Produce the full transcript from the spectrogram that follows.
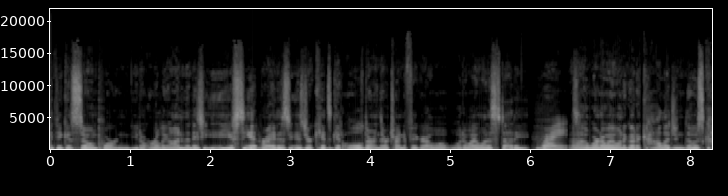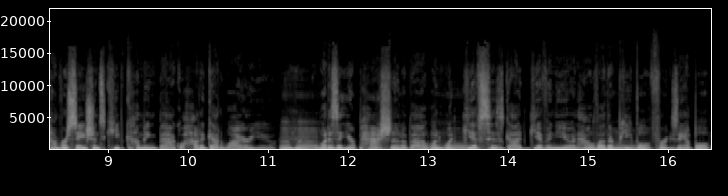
I think is so important, you know, early on. And then as you, you, see it, right, as, as your kids get older and they're trying to figure out, well, what do I want to study? Right. Uh, where do I want to go to college? And those conversations keep coming back. Well, how did God wire you? Mm-hmm. What is it you're passionate about? What, mm-hmm. what gifts has God given you? And how have other mm-hmm. people, for example,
